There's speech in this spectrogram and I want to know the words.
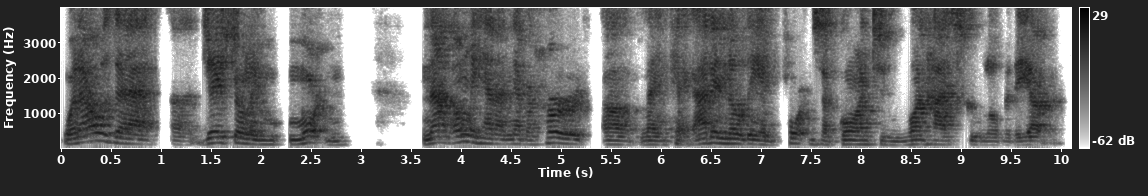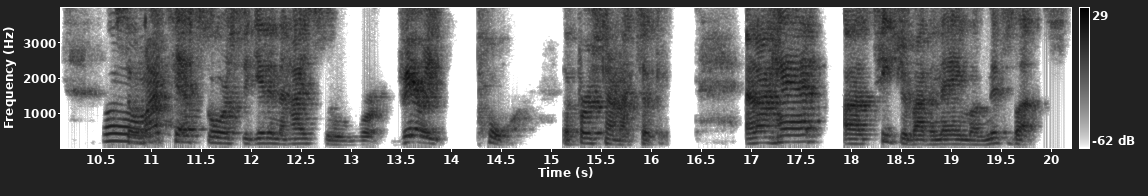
When I was at uh, J. Sterling Morton, not only had I never heard of Lane Tech, I didn't know the importance of going to one high school over the other. Mm. So my test scores to get into high school were very poor the first time I took it. And I had a teacher by the name of Miss Bucks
